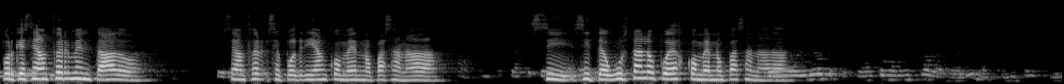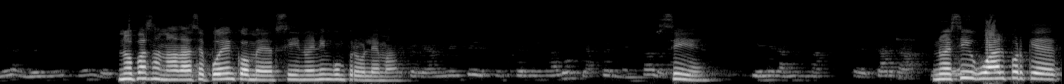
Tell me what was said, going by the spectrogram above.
Porque se han fermentado. Se, han se podrían comer, no pasa nada. Sí, si te gustan lo puedes comer, no pasa nada. No pasa nada, se pueden comer, sí, no hay ningún problema. Sí. Eh. No es igual porque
